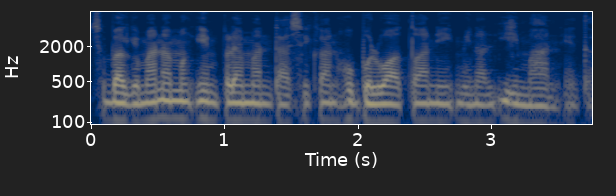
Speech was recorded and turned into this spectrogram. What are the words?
sebagaimana mengimplementasikan hubul watani minal iman itu.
